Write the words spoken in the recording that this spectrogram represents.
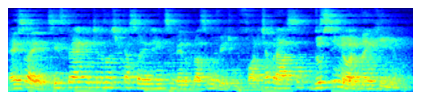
É isso aí. Se inscreve, ativa as notificações e a gente se vê no próximo vídeo. Um forte abraço do Senhor Tanquinho.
